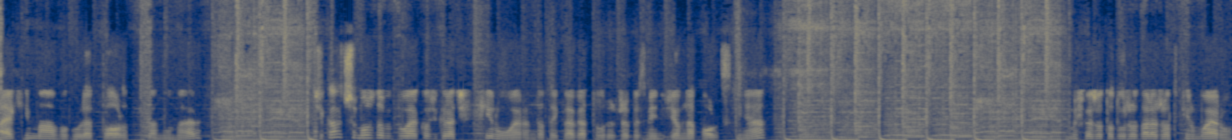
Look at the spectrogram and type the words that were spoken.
A jaki ma w ogóle Polska numer? Ciekawe, czy można by było jakoś grać firmware do tej klawiatury, żeby zmienić ją na polski, nie? Myślę, że to dużo zależy od firmware'u,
